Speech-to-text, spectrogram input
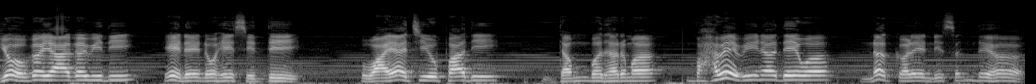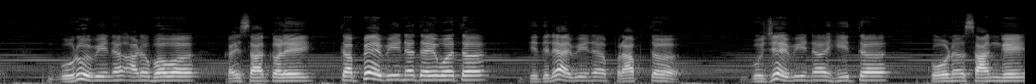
योग याग विधी येणे नोहे सिद्धी. वायाची उपाधी दंभ धर्म भावे विन देव न कळे निसंदेह. गुरु विन अनुभव कैसा कळे? तपे विन दैवत दिदल्या विन प्राप्त. गुजे विन हित कोण सांगे?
